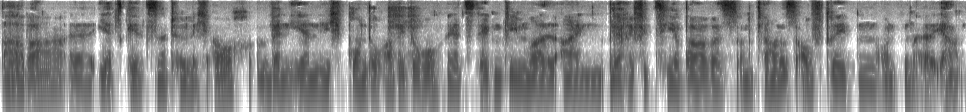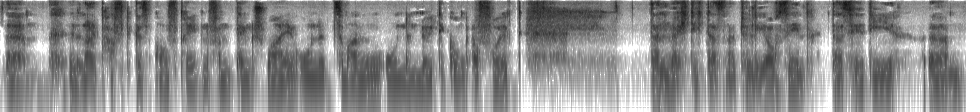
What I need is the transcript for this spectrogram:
aber äh, jetzt gilt es natürlich auch, wenn hier nicht pronto rapido jetzt irgendwie mal ein verifizierbares und klares Auftreten und äh, ja, äh, leibhaftiges Auftreten von Peng Shui ohne Zwang, ohne Nötigung erfolgt, dann möchte ich das natürlich auch sehen, dass hier die ähm,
